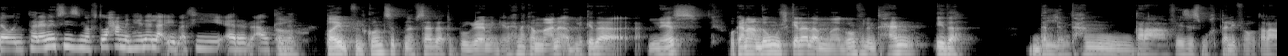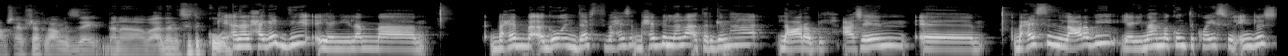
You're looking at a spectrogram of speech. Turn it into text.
لو ال parameters مفتوحة من هنا لا يبقى في error أو كده. آه. طيب في ال concept نفسها بتاعت ال programming يعني إحنا كان معانا قبل كده ناس وكان عندهم مشكلة لما جم في الامتحان إيه ده؟ ده الامتحان طلع phases مختلفة وطلع مش عارف شكله عامل إزاي. ده أنا ده نسيت الكود. أنا الحاجات دي يعني لما بحب أ go in depth بحس بحب إن أنا أترجمها لعربي عشان بحس إن العربي يعني مهما كنت كويس في ال English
